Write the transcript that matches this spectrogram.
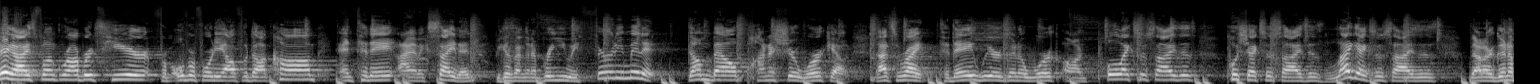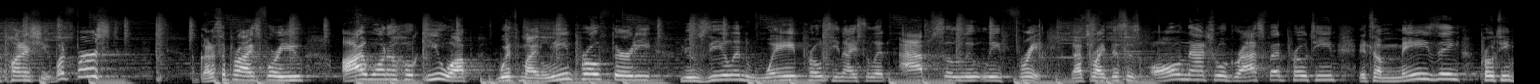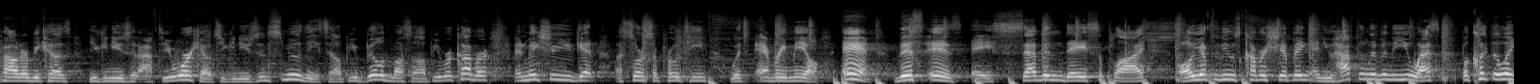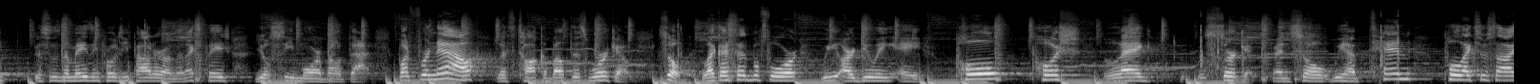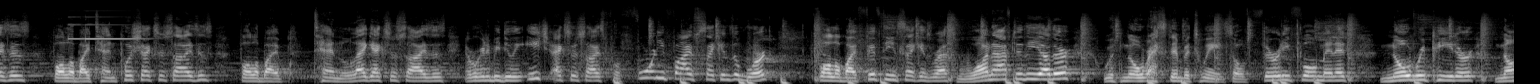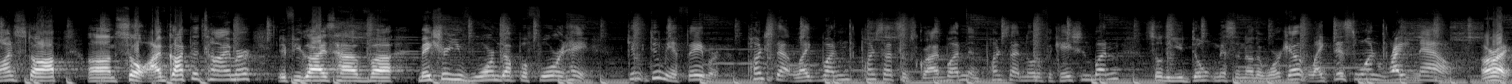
Hey guys, Funk Roberts here from over40alpha.com and today I am excited because I'm gonna bring you a 30 minute dumbbell punisher workout. That's right, today we are gonna work on pull exercises, push exercises, leg exercises that are gonna punish you. But first, I've got a surprise for you. I wanna hook you up with my Lean Pro 30 New Zealand whey protein isolate absolutely free. That's right, this is all natural grass-fed protein. It's amazing protein powder because you can use it after your workouts. You can use it in smoothies to help you build muscle, help you recover, and make sure you get a source of protein with every meal. And this is a seven day supply. All you have to do is cover shipping and you have to live in the US, but click the link. This is an amazing protein powder. On the next page, you'll see more about that. But for now, let's talk about this workout. So, like I said before, we are doing a pull, push, leg circuit. And so we have 10 pull exercises, followed by 10 push exercises, followed by 10 leg exercises. And we're gonna be doing each exercise for 45 seconds of work, followed by 15 seconds rest, one after the other, with no rest in between. So 30 full minutes, no repeater, non-stop. Um, so I've got the timer. If you guys have, uh, make sure you've warmed up before and hey, give, do me a favor, punch that like button, punch that subscribe button, and punch that notification button so that you don't miss another workout like this one right now. All right.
